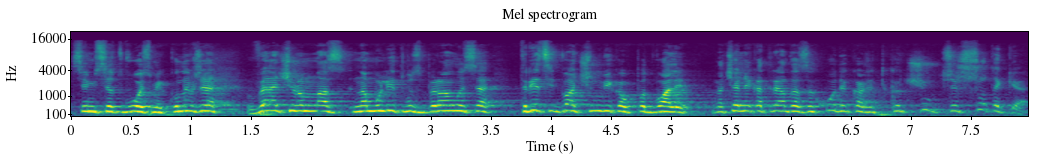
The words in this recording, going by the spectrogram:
78-й. Коли вже вечором нас на молитву збиралося 32 чоловіка в підвалі. Начальник отряду заходить, каже, Ткачук, це що таке?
